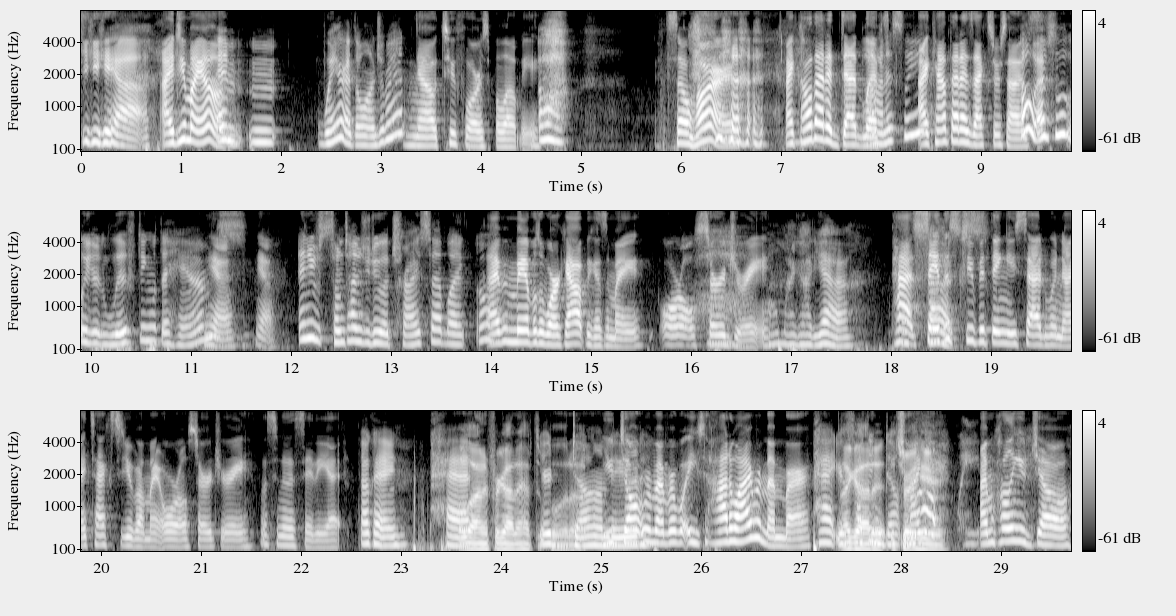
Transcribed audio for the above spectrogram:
yeah. I do my own. And mm, Where at the laundromat? No, two floors below me. Oh. It's so hard. I call that a deadlift. Honestly? I count that as exercise. Oh, absolutely. You're lifting with the hams. yeah, yeah. And you sometimes you do a tricep like oh, I haven't been able to work out because of my oral surgery. oh my god, yeah. Pat, that say the sucks. stupid thing you said when I texted you about my oral surgery. Listen to this idiot. Okay, Pat. Hold on, I forgot I have to You're pull it up. dumb. You dude. don't remember what you said. How do I remember? Pat, you're I got fucking it. dumb. It's right Mike- here. Wait, I'm calling you Joe.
